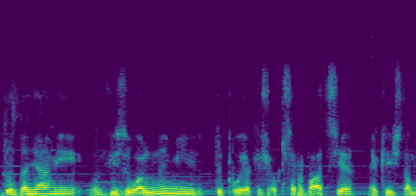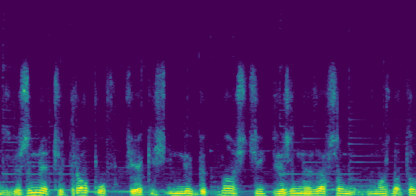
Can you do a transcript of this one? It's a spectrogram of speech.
doznaniami wizualnymi, typu jakieś obserwacje, jakieś tam zwierzyny, czy tropów, czy jakichś innych bytności. Zwierzyny zawsze można to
